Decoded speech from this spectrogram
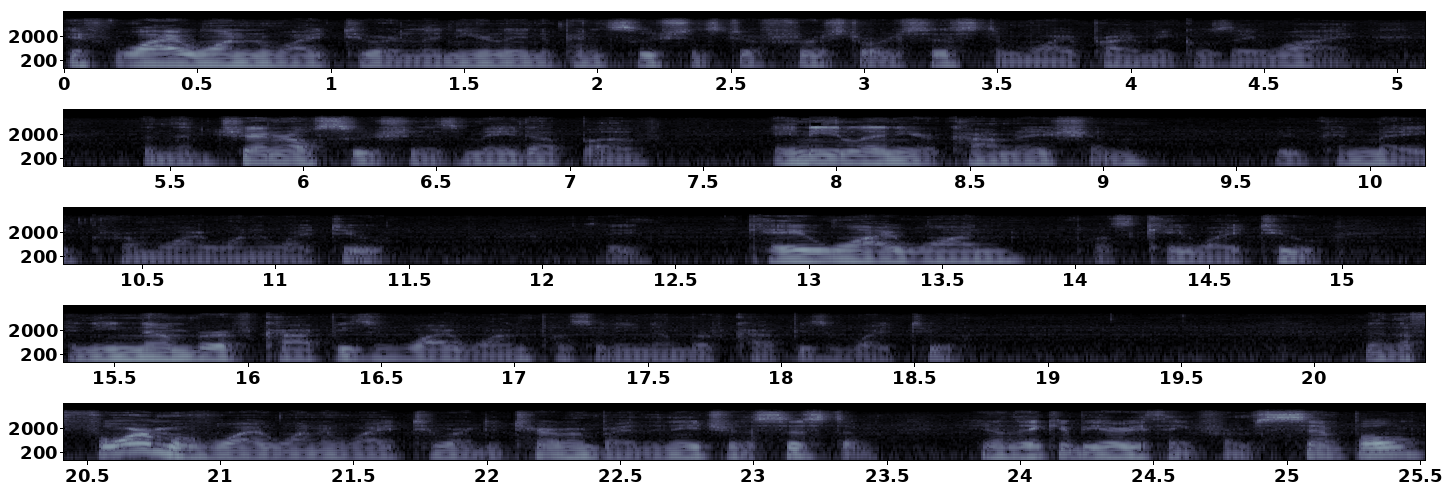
If y1 and y2 are linearly independent solutions to a first order system, y prime equals ay, then the general solution is made up of any linear combination you can make from y1 and y2. Say ky1 plus ky2, any number of copies of y1 plus any number of copies of y2. Now the form of y1 and y2 are determined by the nature of the system. You know, they could be everything from simple,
